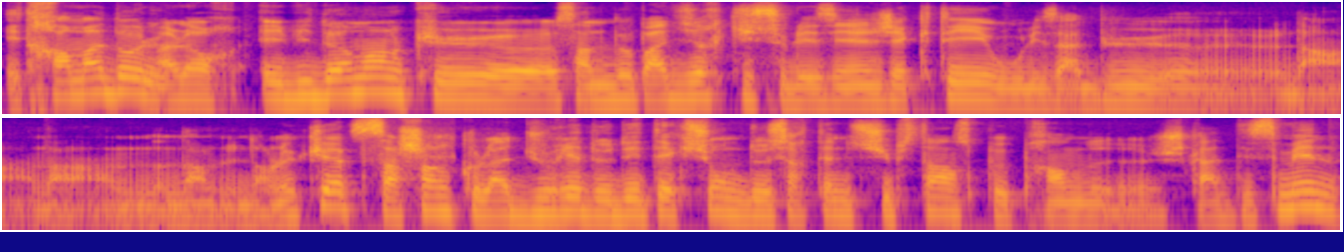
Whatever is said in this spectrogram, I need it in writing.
et tramadol. Alors évidemment que euh, ça ne veut pas dire qu'il se les a injectés ou les a bu euh, dans, dans, dans, le cup, sachant que la durée de détection de certaines substances peut prendre jusqu'à des semaines,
